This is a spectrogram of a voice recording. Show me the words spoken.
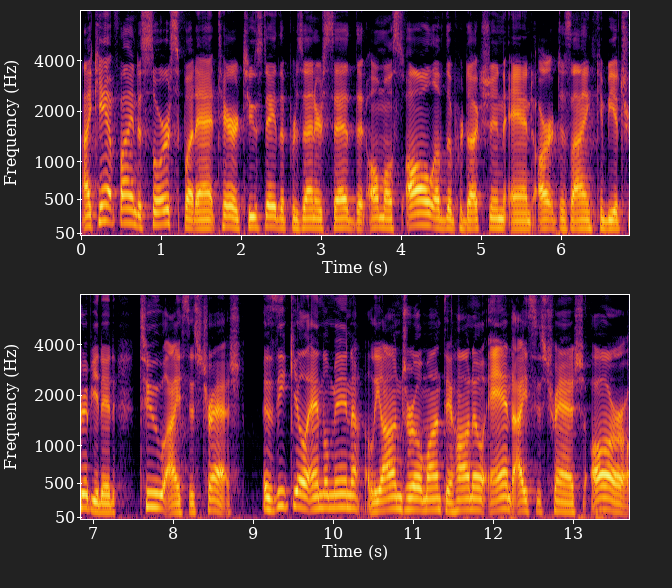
I can't find a source, but at Terror Tuesday, the presenter said that almost all of the production and art design can be attributed to Isis Trash. Ezequiel Endelman, Leandro Montejano, and Isis Trash are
